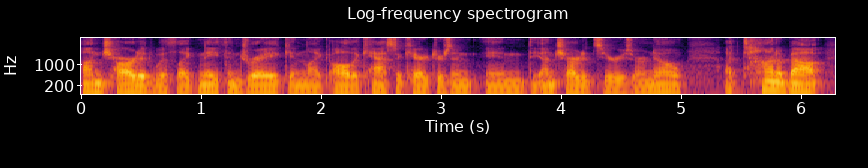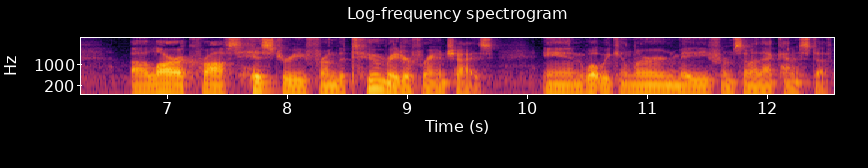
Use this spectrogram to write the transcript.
Uncharted with like Nathan Drake and like all the cast of characters in in the Uncharted series, or know a ton about uh, Lara Croft's history from the Tomb Raider franchise and what we can learn maybe from some of that kind of stuff.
